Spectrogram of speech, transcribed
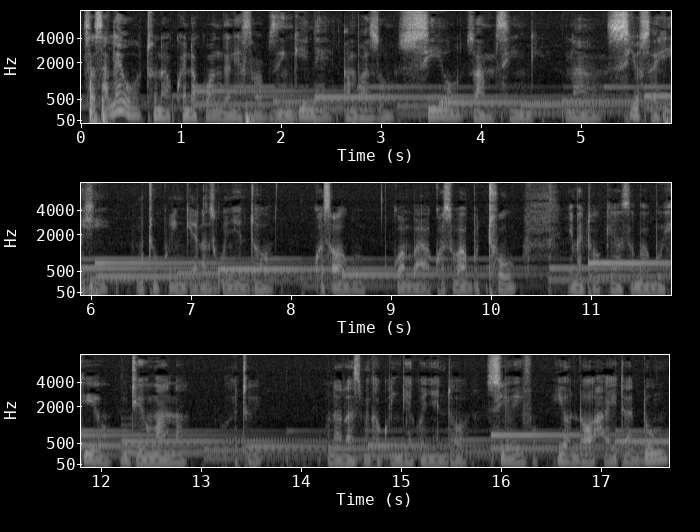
Sasa leo tunakwenda kuangalia sababu zingine ambazo sio za msingi na sio sahihi mtu kuingia nazo kwenye ndoa kwa sababu kwamba kwa sababu tu imetokea sababu hiyo ndio maana unalazimika kuingia kwenye ndoa. Sio hivyo hiyo ndoa haitadumu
